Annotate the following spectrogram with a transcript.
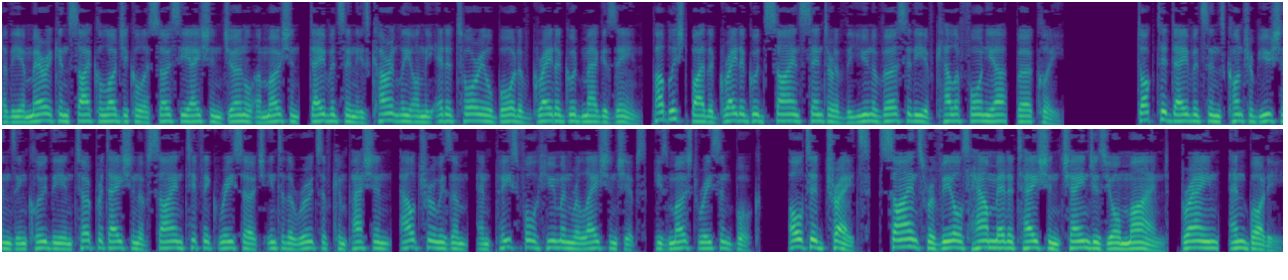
of the American Psychological Association journal Emotion. Davidson is currently on the editorial board of Greater Good magazine, published by the Greater Good Science Center of the University of California, Berkeley. Dr. Davidson's contributions include the interpretation of scientific research into the roots of compassion, altruism, and peaceful human relationships. His most recent book, Altered Traits Science Reveals How Meditation Changes Your Mind, Brain, and Body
